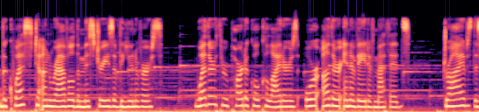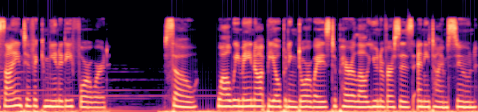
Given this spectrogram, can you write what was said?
The quest to unravel the mysteries of the universe, whether through particle colliders or other innovative methods, drives the scientific community forward. So, while we may not be opening doorways to parallel universes anytime soon,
